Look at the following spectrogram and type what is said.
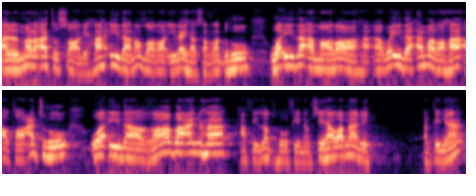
المرأة الصالحة إذا نظر إليها سرته وإذا أمرها وإذا أمرها أطاعته وإذا غاب عنها حفظته في نفسها وماله. Artinya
